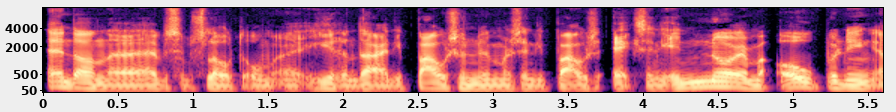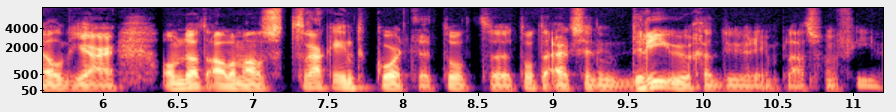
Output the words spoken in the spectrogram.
En dan eh, hebben ze besloten om eh, hier en daar die pauzenummers en die pauze-acts en die enorme opening elk jaar. Om dat allemaal strak in te korten tot, eh, tot de uitzending drie uur gaat duren in plaats van vier.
